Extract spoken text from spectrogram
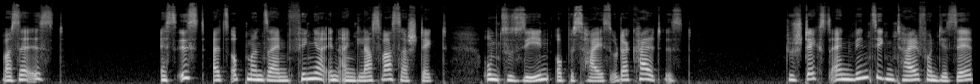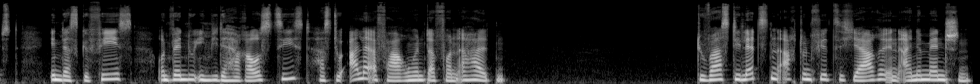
was er ist. Es ist, als ob man seinen Finger in ein Glas Wasser steckt, um zu sehen, ob es heiß oder kalt ist. Du steckst einen winzigen Teil von dir selbst in das Gefäß und wenn du ihn wieder herausziehst, hast du alle Erfahrungen davon erhalten. Du warst die letzten 48 Jahre in einem Menschen,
